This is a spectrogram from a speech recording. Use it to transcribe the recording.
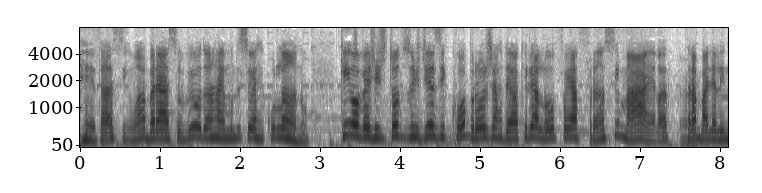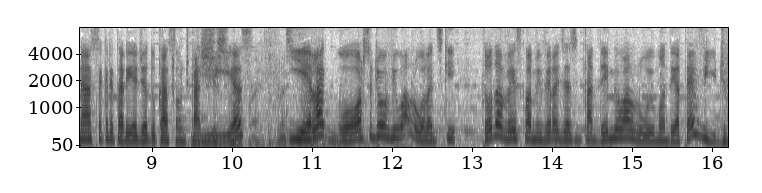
tá sim. Um abraço, viu, dona Raimunda e seu Herculano. Quem ouve a gente todos os dias e cobrou Jardel aquele alô foi a Francimar. Ela é. trabalha ali na Secretaria de Educação de Caxias. Isso, rapaz, e ela gosta de ouvir o alô. Ela diz que Toda vez que ela me vê, ela diz assim: cadê meu alô? Eu mandei até vídeo.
